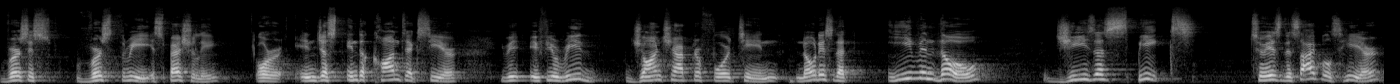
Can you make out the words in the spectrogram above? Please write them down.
verses, verse 3 especially, or in just in the context here, if you read John chapter 14, notice that even though Jesus speaks to his disciples here,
